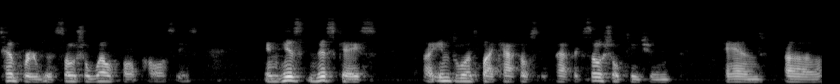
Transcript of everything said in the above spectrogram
tempered with social welfare policies. In his in this case, uh, influenced by Catholic social teaching and uh,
